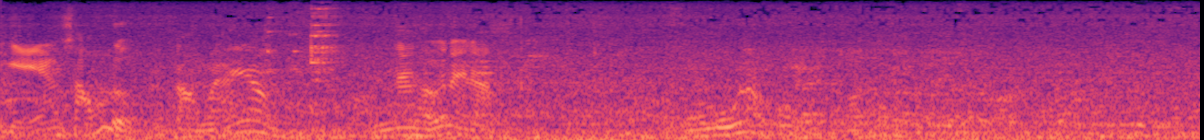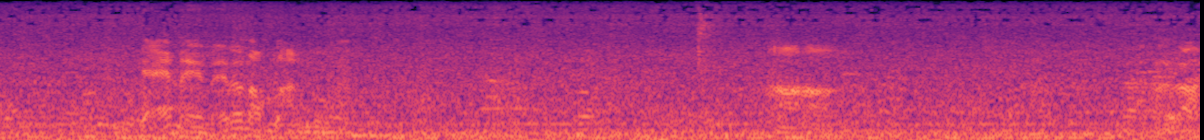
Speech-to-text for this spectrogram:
là ghẹ ăn sống được, cái còn phải không? Mình ăn thử cái này nè. Có muối không? Kẻ này để nó đông lạnh luôn nè. À. Thử rồi.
